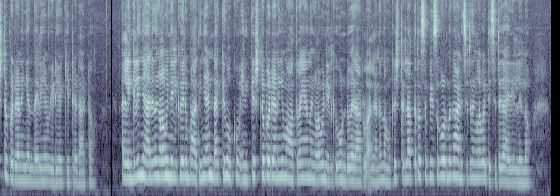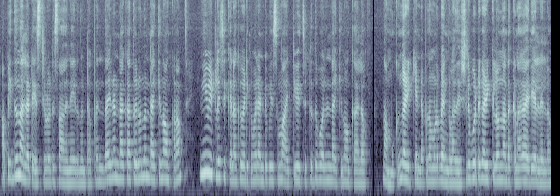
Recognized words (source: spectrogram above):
ഇഷ്ടപ്പെടുകയാണെങ്കിൽ എന്തായാലും ഞാൻ വീഡിയോ ആക്കിയിട്ട് ഇടാം കേട്ടോ. അല്ലെങ്കിൽ ഞാൻ നിങ്ങളെ മുന്നിലേക്ക് വരുമ്പോൾ ആദ്യം ഞാൻ ഉണ്ടാക്കി നോക്കും. എനിക്ക് ഇഷ്ടപ്പെടുകയാണെങ്കിൽ മാത്രമേ ഞാൻ നിങ്ങളെ മുന്നിലേക്ക് കൊണ്ടുവരാറുള്ളൂ. അല്ലാണ്ട് നമുക്ക് ഇഷ്ടമില്ലാത്ത റെസിപ്പീസ് കൊടുന്ന് കാണിച്ചിട്ട് നിങ്ങളെ പറ്റിച്ചിട്ട് കാര്യമില്ലല്ലോ. അപ്പോൾ ഇത് നല്ല ടേസ്റ്റുള്ള ഒരു സാധനമായിരുന്നു കേട്ടോ അപ്പോൾ എന്തായാലും ഉണ്ടാക്കാത്തവരൊന്നും ഉണ്ടാക്കി നോക്കണം. ഇനി വീട്ടിൽ ചിക്കനൊക്കെ മേടിക്കുമ്പോൾ രണ്ട് പീസ് മാറ്റി വെച്ചിട്ട് ഇതുപോലെ ഉണ്ടാക്കി നോക്കാമല്ലോ നമുക്കും കഴിക്കണ്ട. അപ്പോൾ നമ്മൾ ബംഗ്ലാദേശിൽ പോയിട്ട് കഴിക്കലോ നടക്കണ കാര്യമല്ലല്ലോ.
